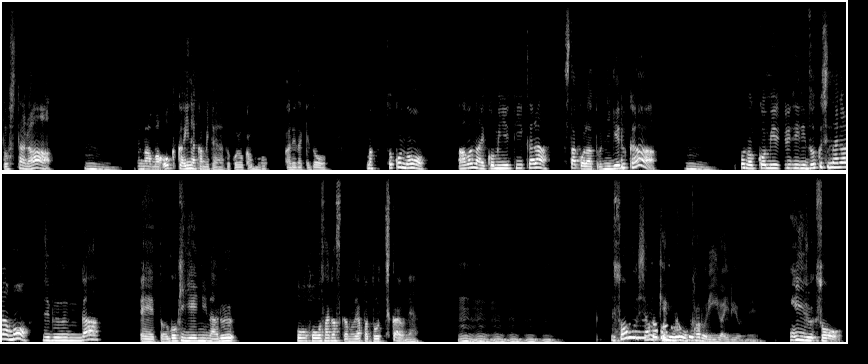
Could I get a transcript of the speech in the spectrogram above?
としたら、うん、まあまあ、置くか否かみたいなところかも、あれだけど、まあ、そこの合わないコミュニティからスタコラと逃げるか、うん、このコミュニティに属しながらも自分が、えっと、ご機嫌になる方法を探すかの、やっぱどっちかよね。うん、うん、うん、うん、うんうん。そんなと結構カロリーがいるよね。いる、そ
